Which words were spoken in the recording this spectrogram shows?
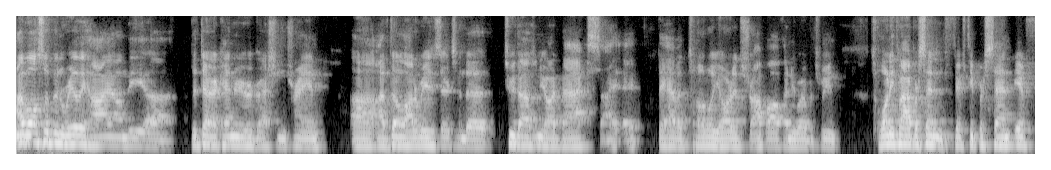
I've also been really high on the uh, the Derrick Henry regression train. Uh, I've done a lot of research into 2,000 yard backs. I, I, they have a total yardage drop off anywhere between 25% and 50%. If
